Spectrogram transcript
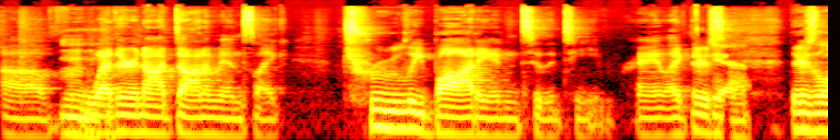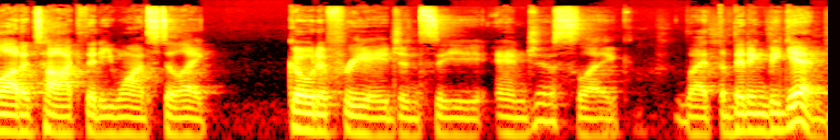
of mm. whether or not Donovan's like truly bought into the team, right? Like there's there's a lot of talk that he wants to like go to free agency and just like let the bidding begin,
